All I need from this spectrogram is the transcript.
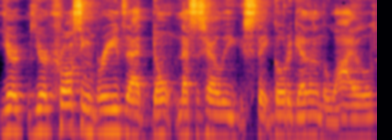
you're you're crossing breeds that don't necessarily stay go together in the wild.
